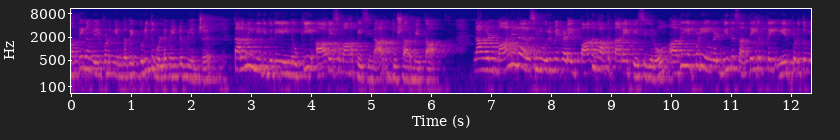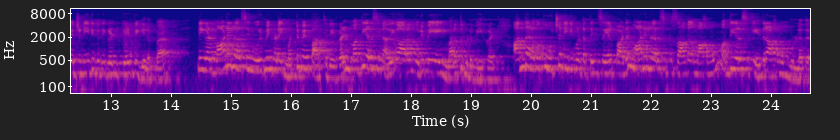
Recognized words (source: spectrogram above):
சந்தேகம் ஏற்படும் என்பதை புரிந்து கொள்ள வேண்டும் என்று தலைமை நீதிபதியை நோக்கி ஆவேசமாக பேசினார் துஷார் மேத்தா. நாங்கள் மாநில அரசின் உரிமைகளை பாதுகாக்கத்தானே பேசுகிறோம். அது எப்படி எங்கள் மீது சந்தேகத்தை ஏற்படுத்தும் என்று நீதிபதிகள் கேள்வி எழுப்ப நீங்கள் மாநில அரசின் உரிமைகளை மட்டுமே பார்க்கிறீர்கள் மத்திய அரசின் அதிகாரம் உரிமையை மறந்து விடுவீர்கள். அந்த அளவுக்கு உச்சநீதிமன்றத்தின் செயல்பாடு மாநில அரசுக்கு சாதகமாகவும் மத்திய அரசுக்கு எதிராகவும் உள்ளது.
